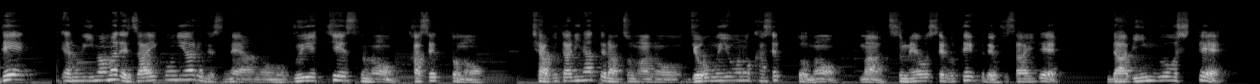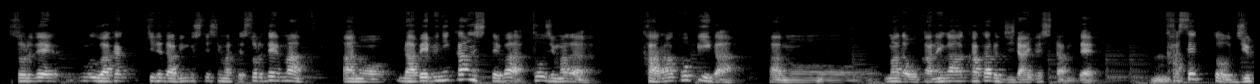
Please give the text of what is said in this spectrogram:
で、あの今まで在庫にあるですね、あの VHS のカセットの茶蓋になってるそのあの業務用のカセットの、まあ、爪をセロテープで塞いでダビングをして、それで上書きでダビングしてしまって、それで、まあ、あの、ラベルに関しては、当時まだカラーコピーが、あのまだお金がかかる時代でしたんで、カセットを10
